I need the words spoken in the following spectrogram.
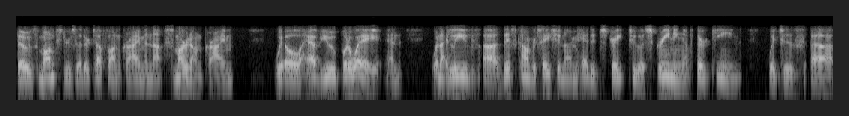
those monsters that are tough on crime and not smart on crime will have you put away. And when I leave uh, this conversation, I'm headed straight to a screening of 13, which is uh,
